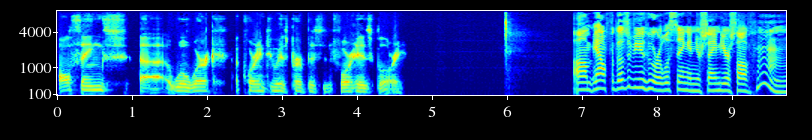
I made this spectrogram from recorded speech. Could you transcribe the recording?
all things uh, will work according to his purpose and for his glory. Um, yeah, for those of you who are listening and you're saying to yourself, hmm,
